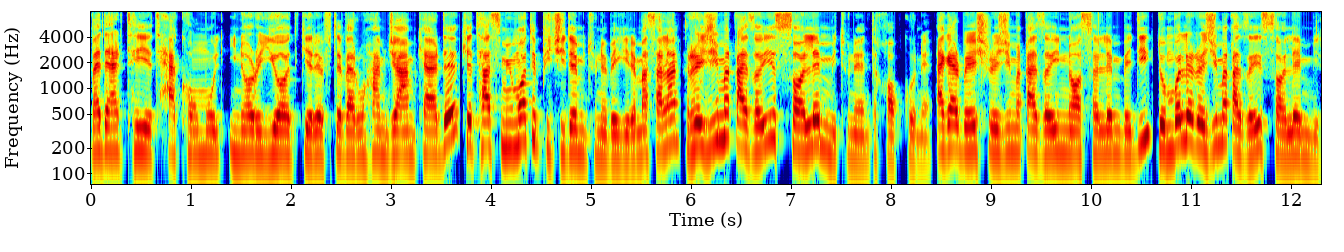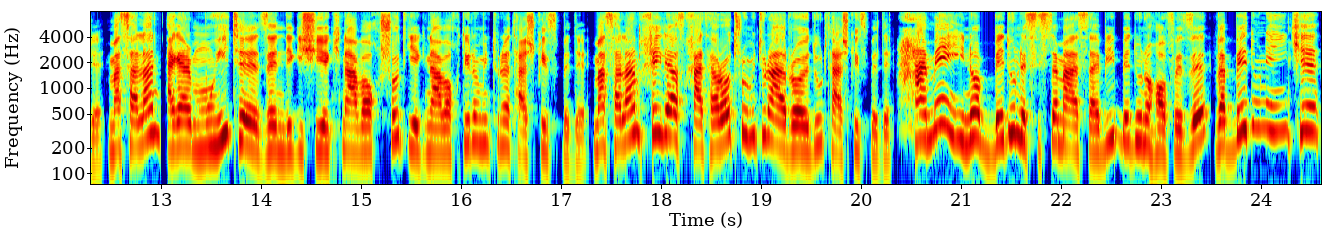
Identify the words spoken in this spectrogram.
و در طی تکامل اینا رو یاد گرفته و رو هم جمع کرده که تصمیمات پیچیده می‌تونه بگیره. مثلا رژیم غذایی سالم می‌تونه انتخاب کنه. اگر بهش رژیم غذایی ناسالم بدی دنبال رژیم غذایی سالم میره. مثلا اگر محیط زندگیش یک نواخ شد یک نواختی رو می‌تونه تشخیص بده. مثلا خیلی از خطرات رو می‌تونه از راه دور تشخیص بده. همه اینا بدون سیستم عصبی بدون حافظه و بدون اینکه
